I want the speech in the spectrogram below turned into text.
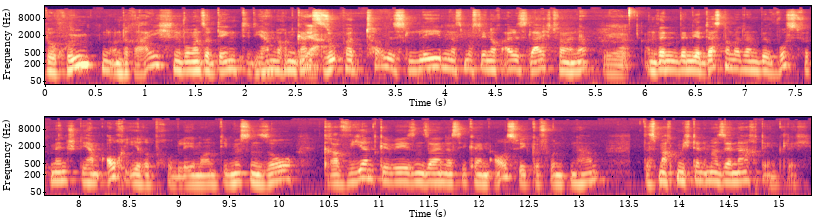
Berühmten und Reichen, wo man so denkt, die haben doch ein ganz Ja. super tolles Leben, das muss denen doch alles leicht fallen. Ne? Ja. Und wenn, wenn dir das nochmal dann bewusst wird, Mensch, die haben auch ihre Probleme und die müssen so gravierend gewesen sein, dass sie keinen Ausweg gefunden haben, das macht mich dann immer sehr nachdenklich.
